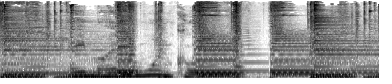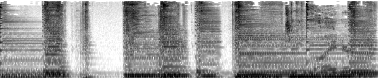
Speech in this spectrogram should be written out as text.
A minor, 1 chord. D minor,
